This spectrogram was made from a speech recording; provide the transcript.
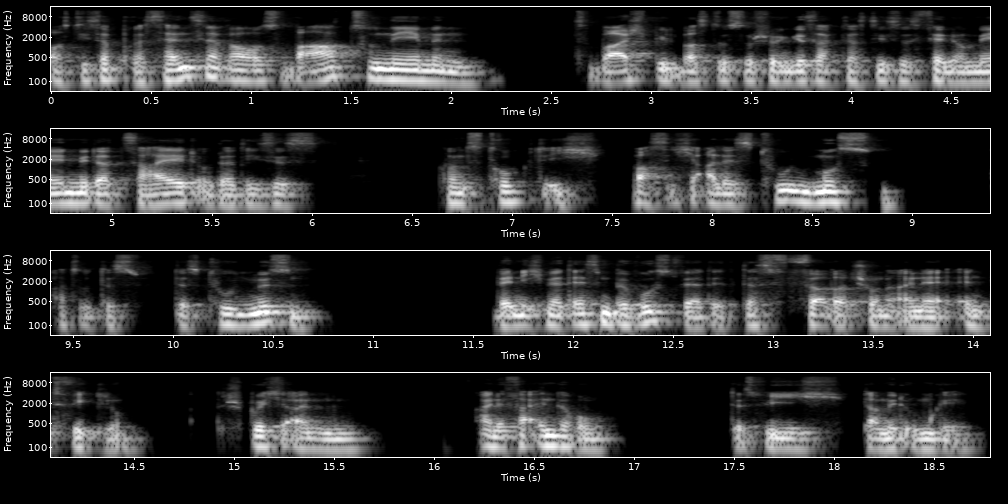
aus dieser Präsenz heraus wahrzunehmen, zum Beispiel, was du so schön gesagt hast, dieses Phänomen mit der Zeit oder dieses Konstrukt, ich, was ich alles tun muss, also das, das tun müssen. Wenn ich mir dessen bewusst werde, das fördert schon eine Entwicklung, sprich ein, eine Veränderung des, wie ich damit umgehe.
